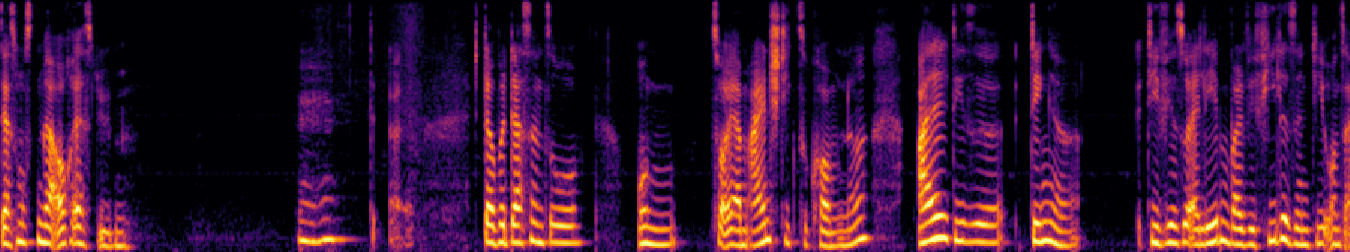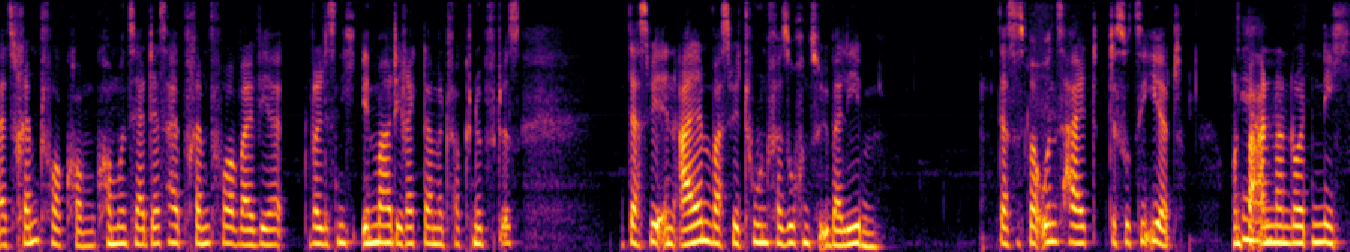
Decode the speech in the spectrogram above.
Das mussten wir auch erst üben. Mhm. Ich glaube, das sind so, um zu eurem Einstieg zu kommen, ne? All diese Dinge, die wir so erleben, weil wir viele sind, die uns als fremd vorkommen, kommen uns ja deshalb fremd vor, weil wir, weil es nicht immer direkt damit verknüpft ist, dass wir in allem, was wir tun, versuchen zu überleben. Das ist bei uns halt dissoziiert und ja. bei anderen Leuten nicht.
